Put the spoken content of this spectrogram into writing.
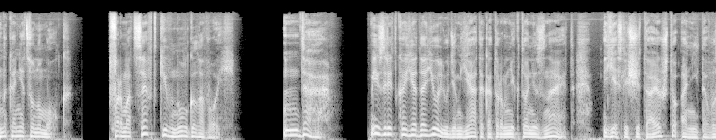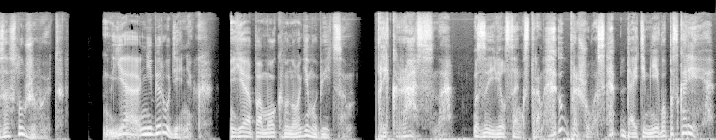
Наконец он умолк. Фармацевт кивнул головой. «Да, изредка я даю людям яд, о котором никто не знает, если считаю, что они того заслуживают. Я не беру денег. Я помог многим убийцам». «Прекрасно!» — заявил Сэнгстром. «Прошу вас, дайте мне его поскорее».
